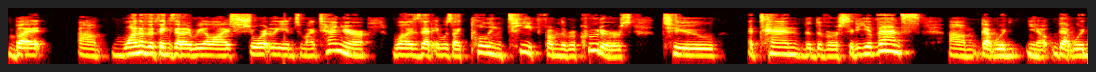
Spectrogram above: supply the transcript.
but um, one of the things that I realized shortly into my tenure was that it was like pulling teeth from the recruiters to attend the diversity events um, that would you know that would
